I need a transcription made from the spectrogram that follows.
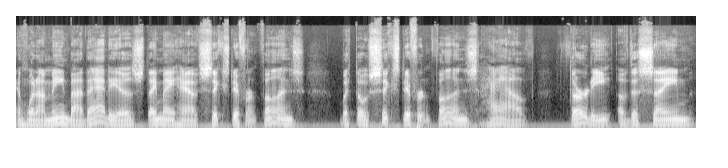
and what I mean by that is they may have six different funds, but those six different funds have 30 of the same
